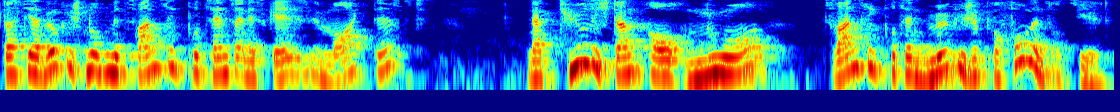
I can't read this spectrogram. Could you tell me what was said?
Dass der wirklich nur mit 20 Prozent seines Geldes im Markt ist, natürlich dann auch nur 20 Prozent mögliche Performance erzielt.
